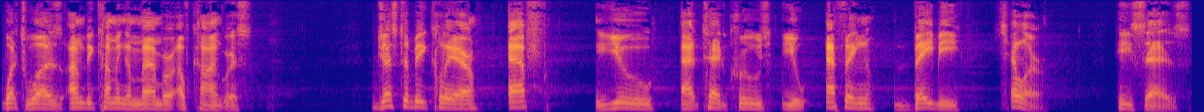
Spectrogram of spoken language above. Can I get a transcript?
which was unbecoming a member of Congress. Just to be clear, F you at Ted Cruz, you effing baby killer, he says.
